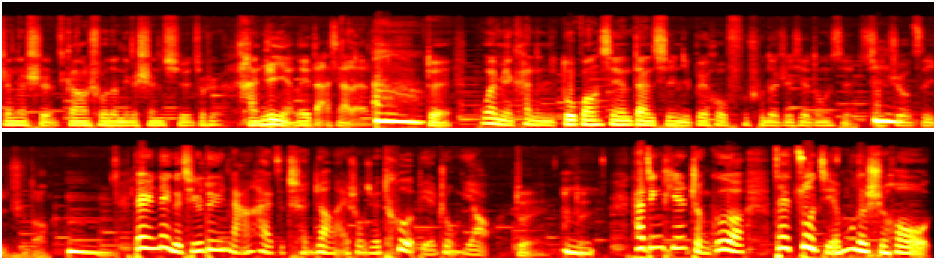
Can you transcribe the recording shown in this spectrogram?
真的是刚刚说的那个身躯，就是含着眼泪打下来的。嗯，对外面看着你多光鲜，但其实你背后付出的这些东西，其实只有自己知道。嗯，但是那个其实对于男孩子成长来说，我觉得特别重要。对，嗯，他今天整个在做节目的时候，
